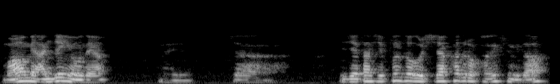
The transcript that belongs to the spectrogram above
마음에 안정이 오네요. 네, 자, 이제 다시 분석을 시작하도록 하겠습니다.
